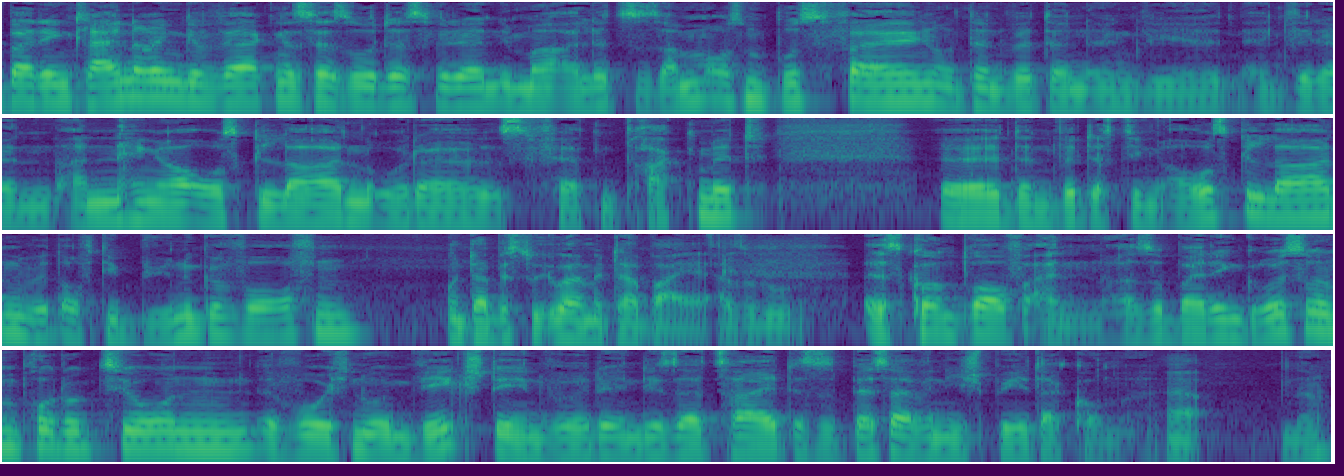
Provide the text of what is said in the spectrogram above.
bei den kleineren Gewerken ist ja so, dass wir dann immer alle zusammen aus dem Bus fallen und dann wird dann irgendwie entweder ein Anhänger ausgeladen oder es fährt ein Truck mit. Äh, dann wird das Ding ausgeladen, wird auf die Bühne geworfen. Und da bist du überall mit dabei. Also du es kommt drauf an. Also bei den größeren Produktionen, wo ich nur im Weg stehen würde in dieser Zeit, ist es besser, wenn ich später komme. Ja. Ne?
